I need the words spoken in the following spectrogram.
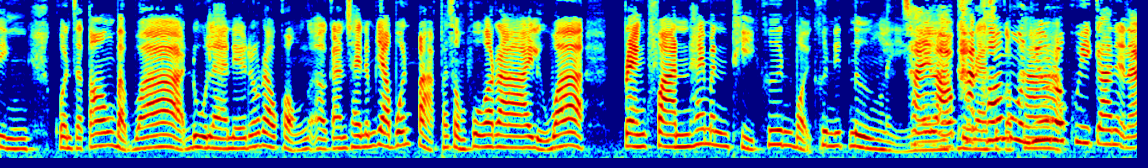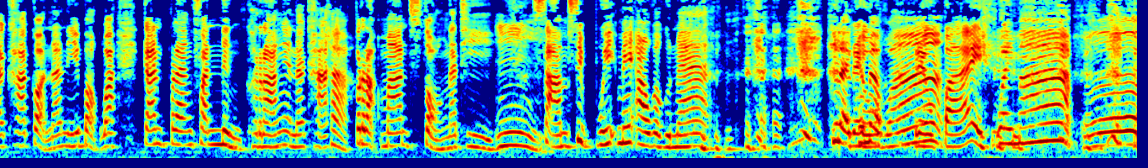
ริง ๆ ควรจะต้องต้องแบบว่าดูแลในเรื่องราวของอการใช้น้ำยาบ้วนปากผสมฟูอารายหรือว่า แปรงฟันให้มันถี่ขึ้นบ่อยขึ้นนิดนึงอะไรอย่างเงี้ยใช่แล้วค่ะข้อมูลที่เราคุยกันเนี่ยนะคะ ก่อนหน้านี้บอกว่าการแปรงฟันหนึ่งครั้งเนี่ยนะคะ ประมาณสองนาทีสามสิบวิไม่เอากับคุณแม่ คือหลายคนแบบว่าเร็วไปไวมากเออ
